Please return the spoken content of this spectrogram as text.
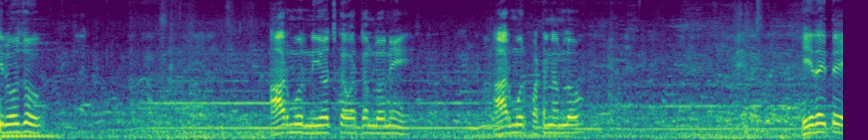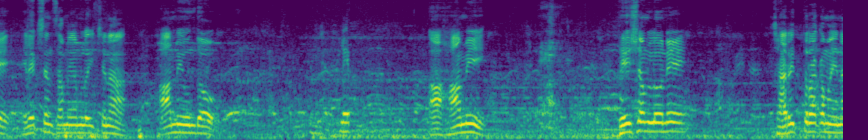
ఈరోజు ఆర్మూర్ నియోజకవర్గంలోని ఆర్మూర్ పట్టణంలో ఏదైతే ఎలక్షన్ సమయంలో ఇచ్చిన హామీ ఉందో ఆ హామీ దేశంలోనే చారిత్రకమైన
